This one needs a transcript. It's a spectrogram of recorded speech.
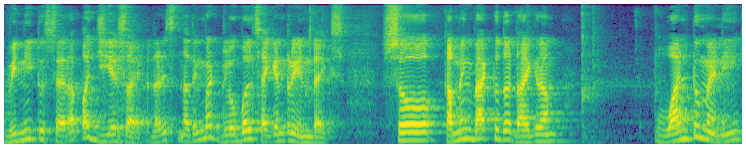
we need to set up a gsi that is nothing but global secondary index. So coming back to the diagram one to many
